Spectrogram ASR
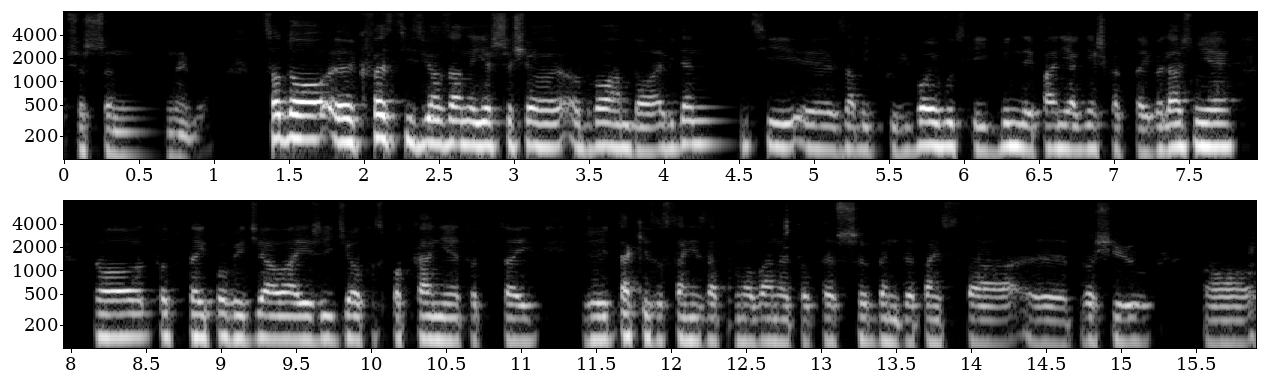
przestrzennego. Co do kwestii związanej, jeszcze się odwołam do ewidencji zabytków i wojewódzkiej i gminnej. Pani Agnieszka tutaj wyraźnie to, to tutaj powiedziała, jeżeli idzie o to spotkanie, to tutaj, jeżeli takie zostanie zaplanowane, to też będę Państwa prosił o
